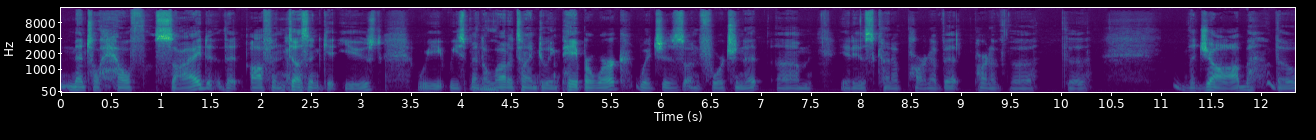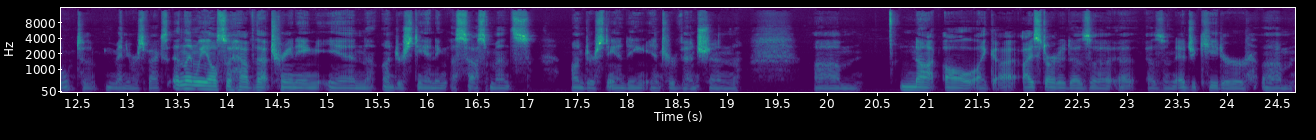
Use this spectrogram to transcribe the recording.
mental health side that often doesn't get used. We we spend a mm-hmm. lot of time doing paperwork, which is unfortunate. Um, it is kind of part of it, part of the the the job, though, to many respects. And then we also have that training in understanding assessments, understanding intervention. Um, not all like I, I started as a, a, as an educator, um,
